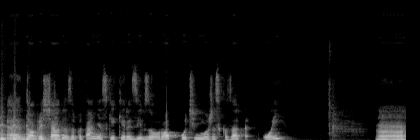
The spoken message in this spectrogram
Е, Добре, ще одне запитання: скільки разів за урок учень може сказати ой? Е,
